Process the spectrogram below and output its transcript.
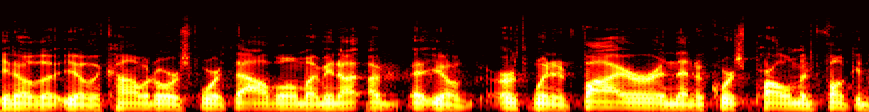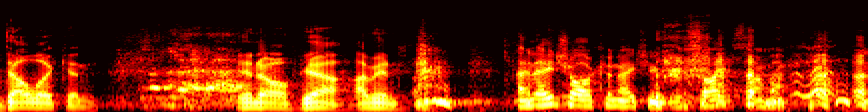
you know, the, you know, the Commodore's fourth album. I mean, I, I, you know, Earth, Wind, and Fire, and then, of course, Parliament Funkadelic, and, you know, yeah, I mean. And HR can actually recite some of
